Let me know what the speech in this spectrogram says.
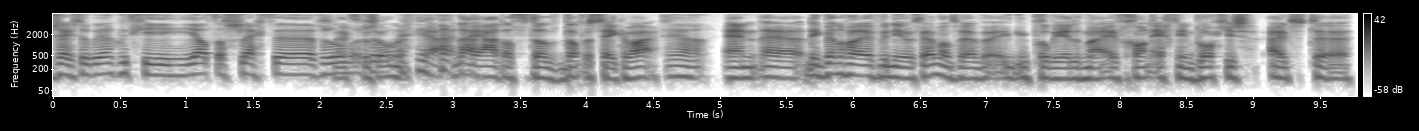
zegt ook weer goed gejat als slecht uh, verzonnen. Ja, nou ja, dat, dat, dat is zeker waar. Ja. En uh, ik ben nog wel even benieuwd, hè, want we hebben, ik, ik probeer het maar even gewoon echt in blokjes uit, te,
